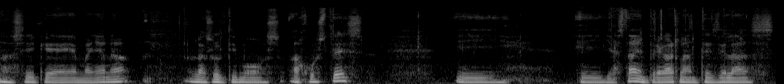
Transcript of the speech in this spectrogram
Así que mañana los últimos ajustes y, y ya está, entregarla antes de las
